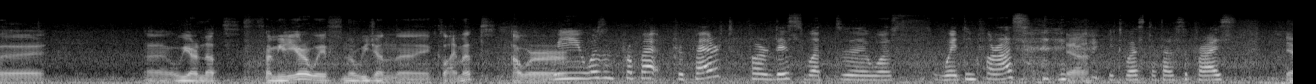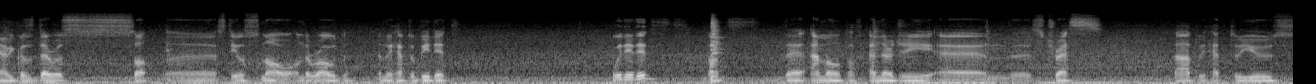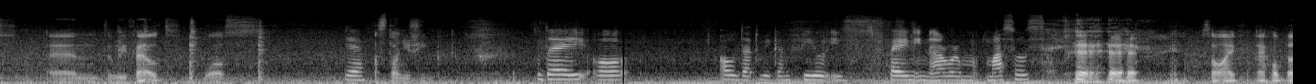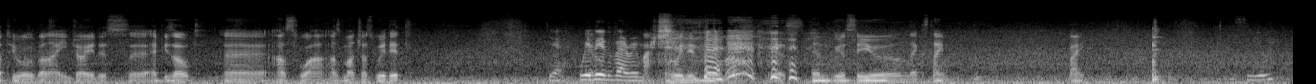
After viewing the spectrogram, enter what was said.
uh, we are not familiar with Norwegian uh, climate our We wasn't prepa- prepared for this. What uh, was waiting for us? Yeah. it was total surprise. Yeah, because there was so, uh, still snow on the road and we have to beat it. We did it, but the amount of energy and uh, stress that we had to use and we felt was Yeah. astonishing. Today, all all that we can feel is pain in our m- muscles. so I, I hope that you will gonna enjoy this uh, episode uh, as well as much as we did. yeah, we Yeah. did very much. We did very much. yes, and we'll see you next time. Bye. See you.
